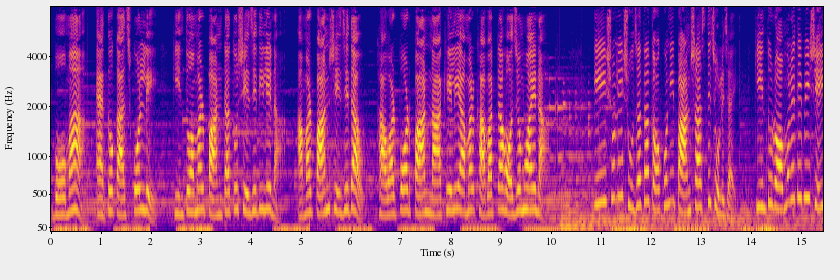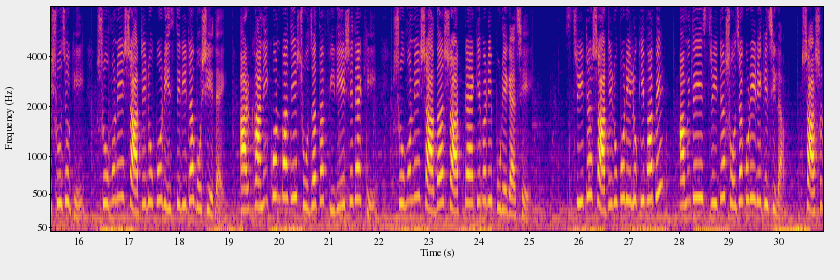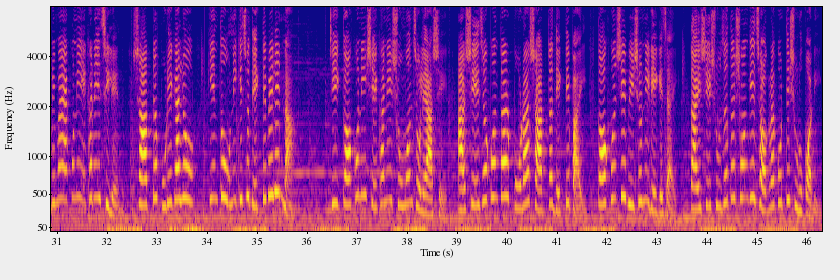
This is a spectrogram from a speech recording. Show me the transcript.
বৌমা, এত কাজ করলে কিন্তু আমার পানটা তো সেজে দিলে না। আমার পান সেজে দাও। খাওয়ার পর পান না খেলে আমার খাবারটা হজম হয় না। এই শুনে সুজাতা তখনই পান সাজতে চলে যায়। কিন্তু রমলা দেবী সেই সুযোগে সুমনের শার্টের উপর ইস্ত্রিটা বসিয়ে দেয়। আর খানিকক্ষণ বাদে সুজাতা ফিরে এসে দেখে সুমনের সাদা শার্টটা একেবারে পুড়ে গেছে। স্ত্রীটা শার্টের উপর এলো কীভাবে? আমি তো এই স্ত্রীটা সোজা করেই রেখেছিলাম। শাশুড়ি মা এখনই এখানেই ছিলেন। শার্টটা পুড়ে গেল, কিন্তু উনি কিছু দেখতে পেলেন না। ঠিক তখনই সেখানে সুমন চলে আসে। আর সে যখন তার পোড়া শার্টটা দেখতে পায়, তখন সে ভীষণই রেগে যায়। তাই সে সুজাতার সঙ্গে ঝগড়া করতে শুরু করে।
